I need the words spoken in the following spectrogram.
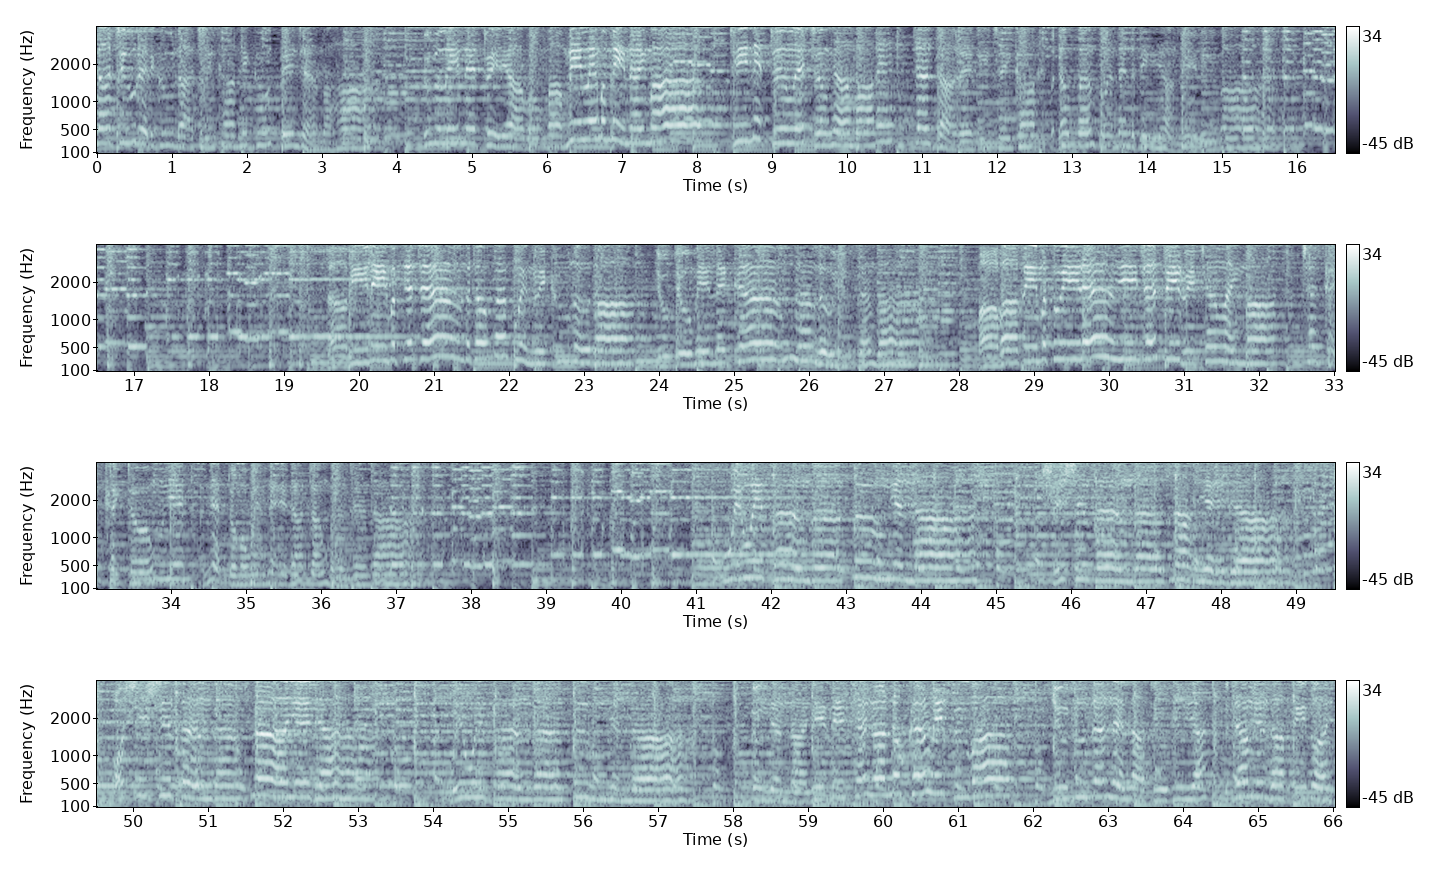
တာကျူးတဲ့တကူလာချင်းခါနှစ်ခုသင်ကြမှာဟာလူကလေးနဲ့တွေ့ရဖို့မမင်းလည်းမမေ့နိုင်ပါဒီနှစ်တွင်လဲကြုံရမှာလေတန်တာတဲ့ဒီချိန်ခါမတော့ပန်းပွင့်တဲ့တတိယနေသူပါလာပြီလေးမပြတ်တမ်းမတော့ပန်းပွင့်တွေခူးလို့သာ စေမသွေတဲ့ရေချက်တွေတွေဖြန်းလိုက်မှာချက်ခက်ခက်တုံးရဲ့အမျက်တော်မဝင်နေတာတောင်းပန်ချင်တာဝေဝေပန်းပန်းသူ့မျက်နှာရှင်းရှင်းပန်းပန်းလာရဲ့ပြာ哦ရှင်းရှင်းပန်းပန်းလာရဲ့ပြာဝေဝေပန်းပန်းသူ့ မျက်နှာရည်စင်ထန်ကနှုတ်ခမ်းလေးစုပါအညူစူးစမ်းနဲ့လာပြူပြူရတရားမြင်သာပြီးသွား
